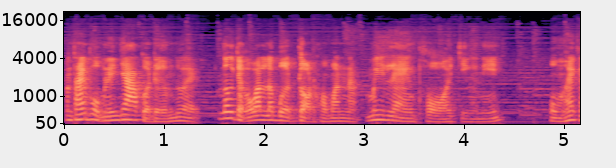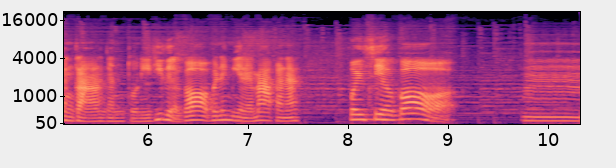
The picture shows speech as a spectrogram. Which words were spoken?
มันทำให้ผมเล่นยากกว่าเดิมด้วย นอกจากว่าระเบิดดอทของมันนะไม่แรงพอจริงอันนี้ ผมให้กลางๆกันตัวนี้ที่เหลือก็ไม่ได้มีอะไรมากกันนะเฟยเซียลก็อืม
